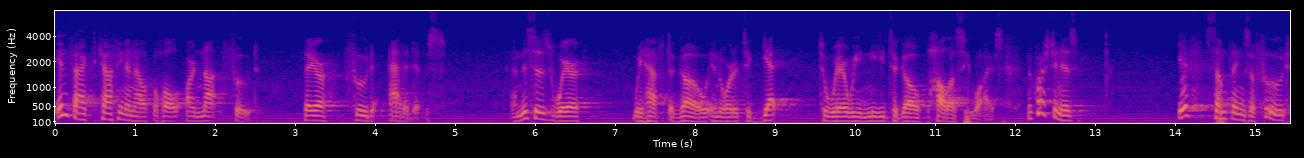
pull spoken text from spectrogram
In fact, caffeine and alcohol are not food, they are food additives. And this is where we have to go in order to get to where we need to go policy wise. The question is if something's a food,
